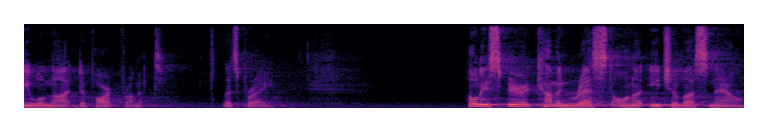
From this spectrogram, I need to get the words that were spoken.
he will not depart from it. Let's pray. Holy Spirit, come and rest on each of us now.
